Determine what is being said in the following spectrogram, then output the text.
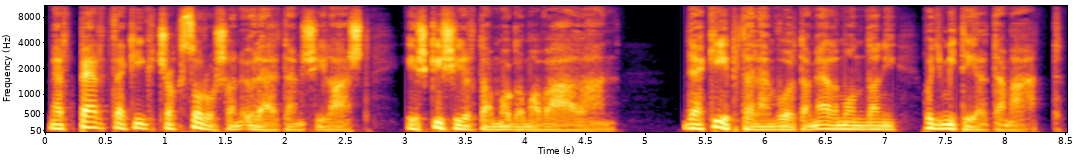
Mert percekig csak szorosan öleltem Silást, és kisírtam magam a vállán. De képtelen voltam elmondani, hogy mit éltem át.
